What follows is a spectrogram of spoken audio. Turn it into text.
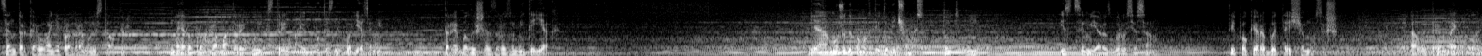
центр керування програмою Сталкер. Нейропрограматори у X3 мають бути з ним пов'язані. Треба лише зрозуміти як. Я можу допомогти тобі чимось. Тут ні. І з цим я розберуся сам. Ти поки роби те, що мусиш. Але тримай в голові.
